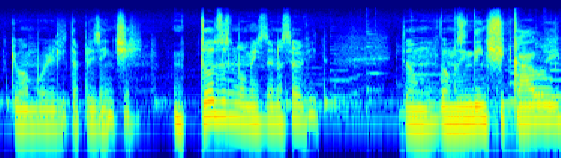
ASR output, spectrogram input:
Porque o amor, ele tá presente em todos os momentos da nossa vida. Então, vamos identificá-lo e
